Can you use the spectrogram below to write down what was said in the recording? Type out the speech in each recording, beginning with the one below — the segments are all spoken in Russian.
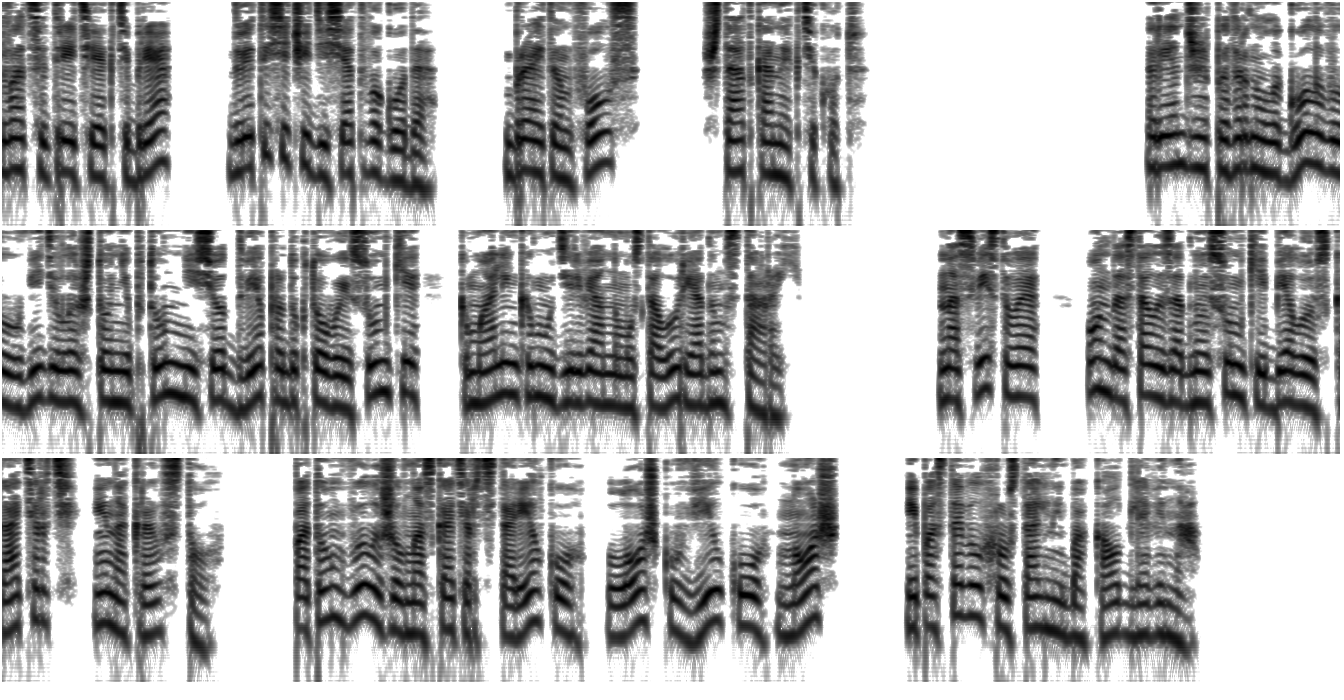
23 октября 2010 года. Брайтон-Фоллс, штат Коннектикут. Ренджи повернула голову и увидела, что Нептун несет две продуктовые сумки к маленькому деревянному столу рядом с Тарой. Насвистывая, он достал из одной сумки белую скатерть и накрыл стол. Потом выложил на скатерть тарелку, ложку, вилку, нож и поставил хрустальный бокал для вина.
